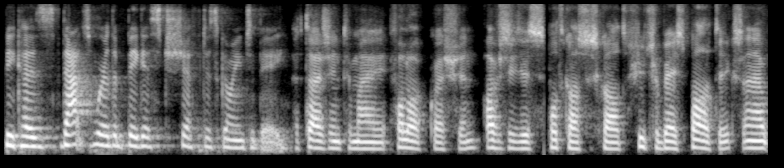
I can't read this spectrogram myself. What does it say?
because that's where the biggest shift is going to be. That ties into my follow up question. Obviously, this podcast is called Future Based Politics, and I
